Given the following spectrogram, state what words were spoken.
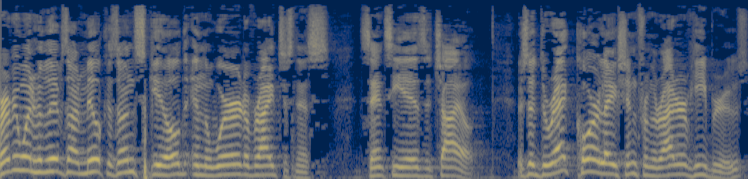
For everyone who lives on milk is unskilled in the word of righteousness, since he is a child. There's a direct correlation from the writer of Hebrews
